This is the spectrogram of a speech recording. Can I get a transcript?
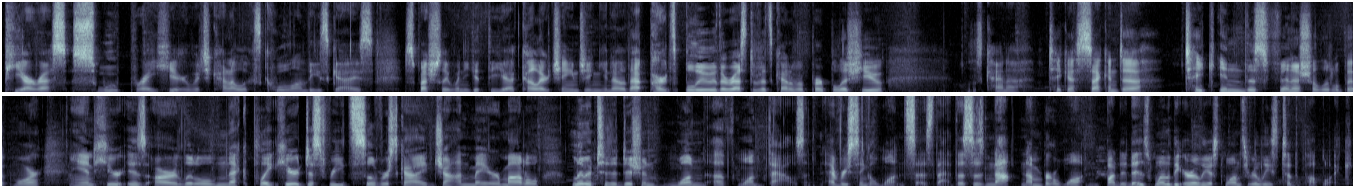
PRS swoop right here, which kind of looks cool on these guys, especially when you get the uh, color changing. You know, that part's blue, the rest of it's kind of a purplish hue. Let's kind of take a second to take in this finish a little bit more. And here is our little neck plate here. just reads Silver Sky John Mayer model, limited edition, one of 1,000. Every single one says that. This is not number one, but it is one of the earliest ones released to the public.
